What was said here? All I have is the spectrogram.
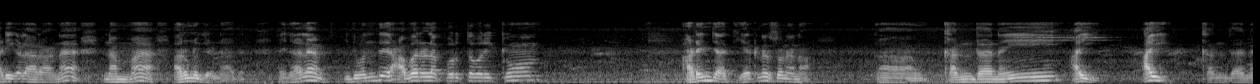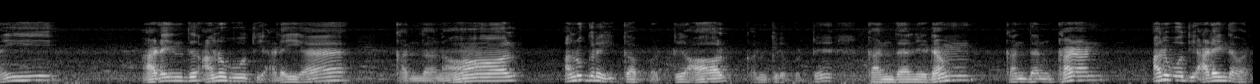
அடிகளாரான நம்ம அருணகிரிநாதர். அதனால இது வந்து அவர்களை பொறுத்த வரைக்கும் அடைஞ்சாச்சு. ஏற்கனவே சொன்னேன்னா கந்தனை ஐ ஐ கந்தனை அடைந்து அனுபூதி அடைய கந்தனால் அனுகிரகிக்கப்பட்டு ஆள் கணுக்கிடப்பட்டு கந்தனிடம் கந்தன் கழன் அனுபூதி அடைந்தவர்.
